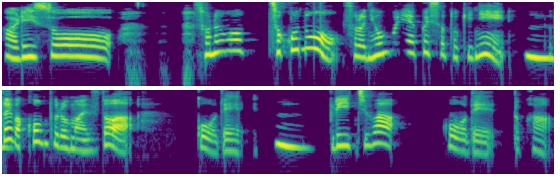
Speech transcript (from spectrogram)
ありそう。それを、そこの、それを日本語に訳したときに、うん、例えばコンプロマイズとはこうで、うん、ブリーチはこうでとか、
